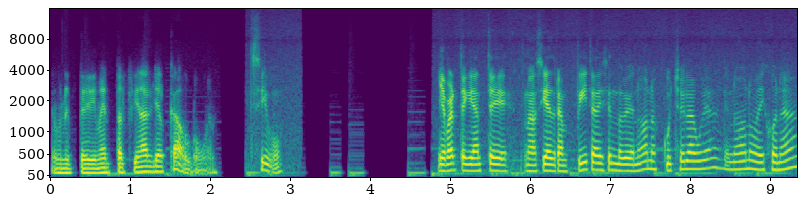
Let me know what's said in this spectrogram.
es un impedimento al final y al cabo, pues weón. Sí, pues. Y aparte que antes nos hacía trampita diciendo que no, no escuché la weá, que no, no me dijo nada.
